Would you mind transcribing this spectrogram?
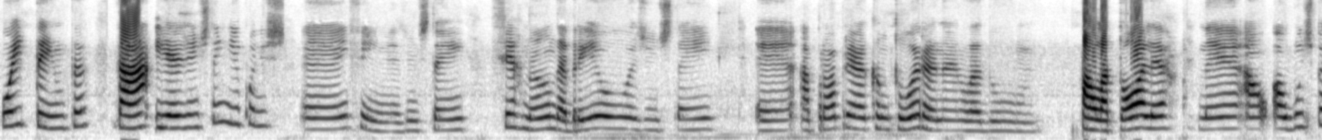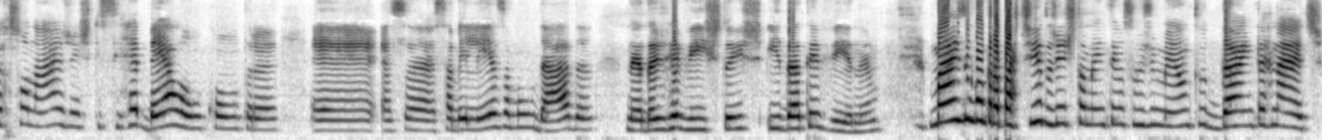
80, tá? E a gente tem ícones, é, enfim, a gente tem Fernanda Abreu, a gente tem é, a própria cantora, né, lá do Paula Toller, né, alguns personagens que se rebelam contra é, essa, essa beleza moldada né, das revistas e da TV, né? Mas em contrapartida, a gente também tem o surgimento da internet.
